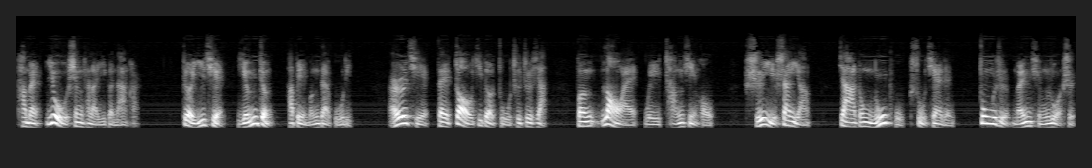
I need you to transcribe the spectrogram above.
他们又生下了一个男孩。这一切，嬴政还被蒙在鼓里，而且在赵姬的主持之下，封嫪毐为长信侯，食邑山阳，家中奴仆数千人，终日门庭若市。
